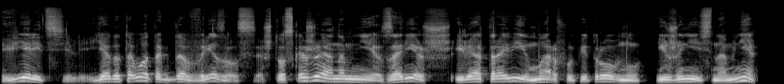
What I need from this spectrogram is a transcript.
Верите ли, я до того тогда врезался, что скажи она мне, зарежь или отрави Марфу Петровну и женись на мне,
